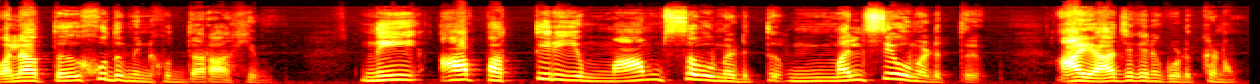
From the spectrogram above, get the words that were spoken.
വലാ തേഹുദ് മിൻ ഹുദ്ദറാഹിം നീ ആ പത്തിരിയും മാംസവും എടുത്ത് മത്സ്യവും എടുത്ത് ആ യാചകന് കൊടുക്കണം.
